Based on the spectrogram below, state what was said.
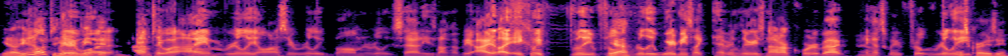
you know, he'd love to hear. I mean, what, I'm telling you what, I am really, honestly, really bummed and really sad he's not going to be. I, I it can be really feel yeah. really weird to me. It's like Devin Leary is not our quarterback. Yeah. Like that's going to feel really that's crazy,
